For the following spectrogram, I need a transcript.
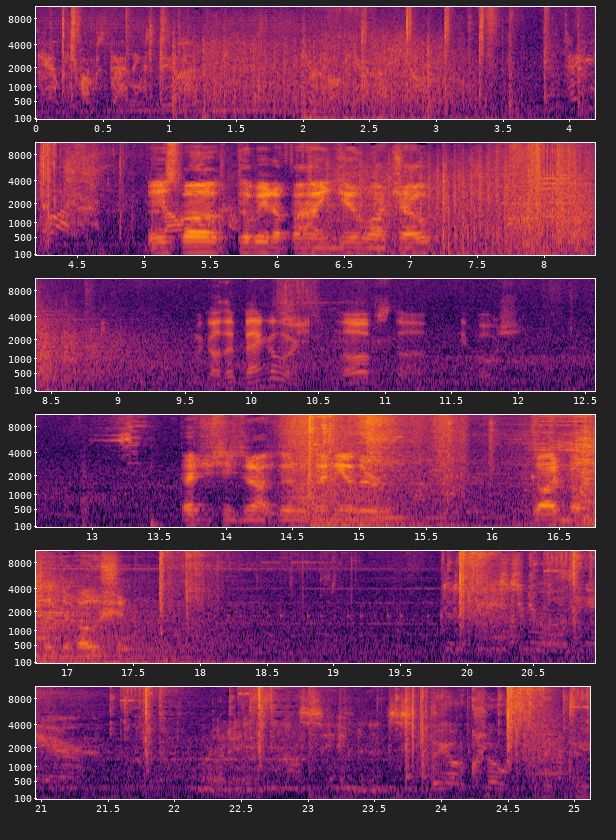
Can't believe I'm standing still. You're lucky I like you. Taking fire. Baseball coming up behind you, watch out. Oh my god, that Bangalore loves the devotion. Bet you she's not good with any other god but the devotion. Defeat draws near, but it is not imminent. They are close to victory.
